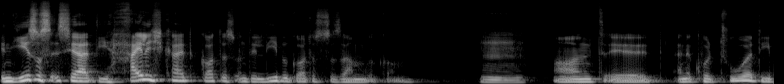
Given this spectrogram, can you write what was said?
in Jesus ist ja die Heiligkeit Gottes und die Liebe Gottes zusammengekommen. Hm und äh, eine Kultur, die,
